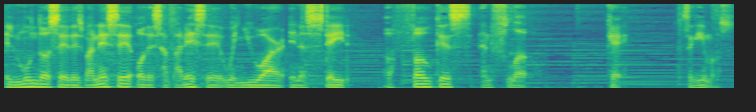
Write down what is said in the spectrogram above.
el mundo se desvanece o desaparece when you are in a state of focus and flow. Okay, seguimos.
